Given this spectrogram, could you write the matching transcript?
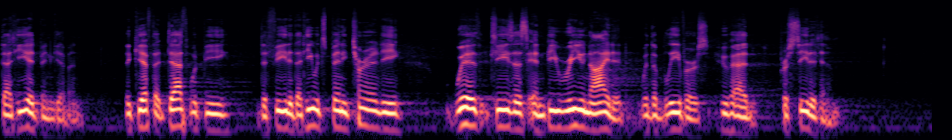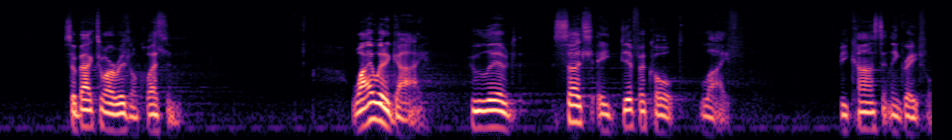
that he had been given, the gift that death would be defeated, that he would spend eternity with Jesus and be reunited with the believers who had preceded him. So, back to our original question why would a guy who lived such a difficult life be constantly grateful?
